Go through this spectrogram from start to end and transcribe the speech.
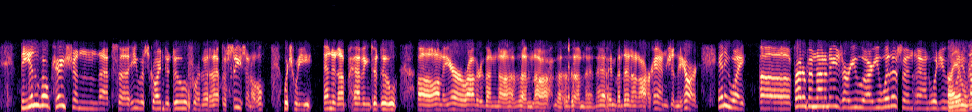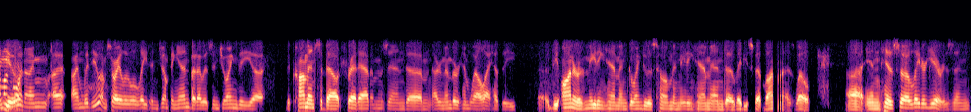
the invocation that uh, he was going to do for the at the seasonal, which we ended up having to do uh, on the air rather than uh, than uh, than than, than on our hinge in the yard. Anyway, uh, Frater Memnonides, are you are you with us? And, and would you? I am you with you, board? and I'm I, I'm with you. I'm sorry a little late in jumping in, but I was enjoying the uh, the comments about Fred Adams, and um, I remember him well. I had the uh, the honor of meeting him and going to his home and meeting him and uh, Lady Svetlana as well uh, in his uh, later years, and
